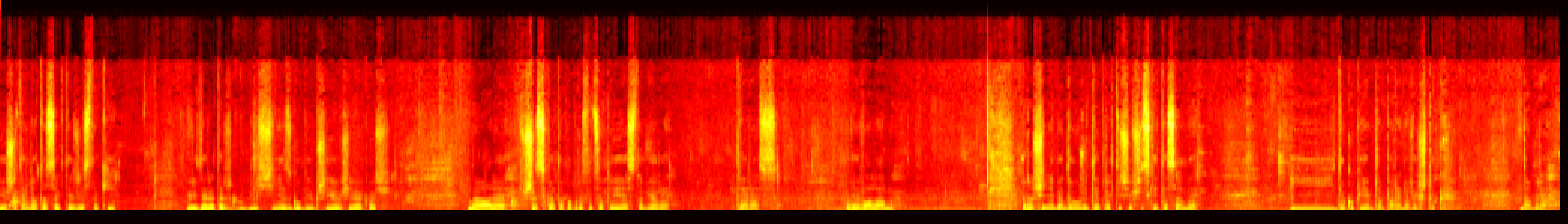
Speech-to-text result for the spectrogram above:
jeszcze ten lotosek też jest taki. Widzę, że też liści nie zgubił, przyjął się jakoś. No ale wszystko to po prostu co tu jest, to biorę teraz. Wywalam. Rośliny będą użyte praktycznie wszystkie te same. I dokupiłem tam parę nowych sztuk. Dobra.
